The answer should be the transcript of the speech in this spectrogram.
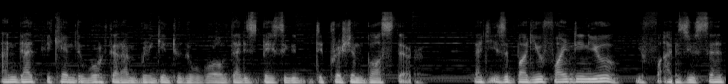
and that became the work that I'm bringing to the world. That is basically Depression Buster. That is about you finding you, you as you said,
